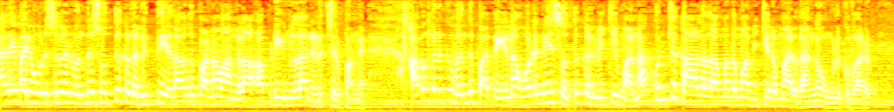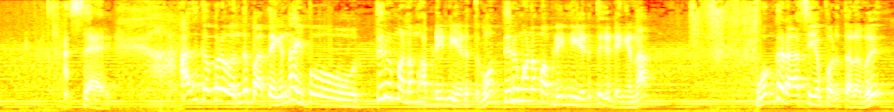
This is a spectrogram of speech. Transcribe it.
அதே மாதிரி ஒரு சிலர் வந்து சொத்துக்களை விற்று ஏதாவது பணம் வாங்கலாம் அப்படின்லாம் நினச்சிருப்பாங்க. அவங்களுக்கு வந்து பார்த்தீங்கன்னா உடனே சொத்துக்கள் விற்குமானா கொஞ்சம் காலதாமதமாக விற்கிற மாதிரி தாங்க உங்களுக்கு வரும். சரி. அதுக்கப்புறம் வந்து பார்த்தீங்கன்னா இப்போ திருமணம் அப்படின்னு எடுத்துக்குவோம். திருமணம் அப்படின்னு எடுத்துக்கிட்டிங்கன்னா உங்க ராசியை பொறுத்தளவு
